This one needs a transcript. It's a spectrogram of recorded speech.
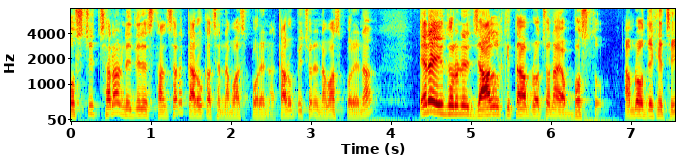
মসজিদ ছাড়া, নিজেদের স্থান ছাড়া কারও কাছে নামাজ পড়ে না, কারও পেছনে নামাজ পড়ে না। এরা এই ধরনের জাল কিতাব রচনায় অভ্যস্ত। আমরাও দেখেছি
